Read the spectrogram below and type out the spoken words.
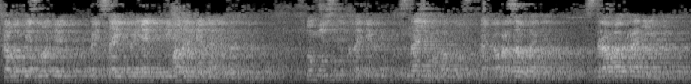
В короткие сроки предстоит принять немало региональных законов, в том числе по таким значимым вопросам, как образование, здравоохранение,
